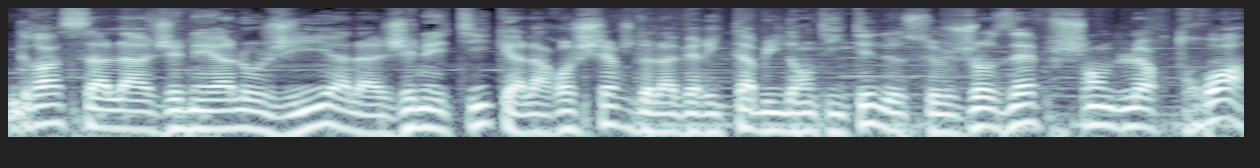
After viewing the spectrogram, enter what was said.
grâce à la généalogie, à la génétique, à la recherche de la véritable identité de ce Joseph Chandler III.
